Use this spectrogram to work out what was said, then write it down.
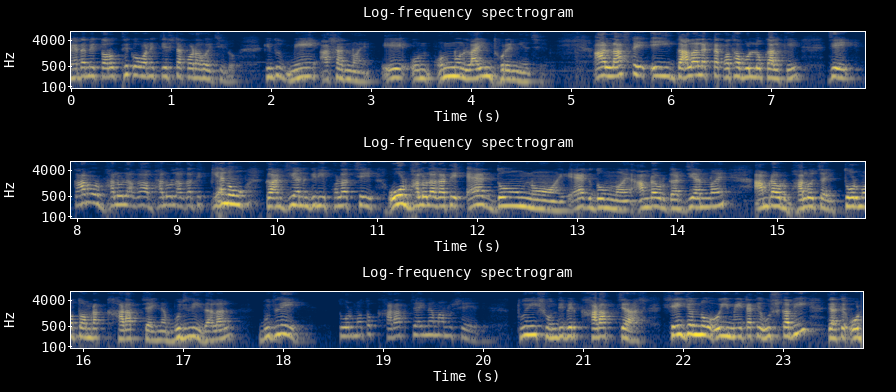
ম্যাডামের তরফ থেকেও অনেক চেষ্টা করা হয়েছিল। কিন্তু মেয়ে আসার নয়, এ অন্য লাইন ধরে নিয়েছে। আর লাস্টে এই দালাল একটা কথা বলল কালকে, যে কারোর ভালো লাগা, ভালো লাগাতে কেন গার্জিয়ানগিরি ফলাচ্ছে? ওর ভালো লাগাতে একদম নয় একদম নয়। আমরা ওর গার্জিয়ান নয়, আমরা ওর ভালো চাই। তোর মতো আমরা খারাপ চাই না। বুঝলি দালাল? বুঝলি? তোর মতো খারাপ চাই না মানুষের। তুই সন্দীপের খারাপ চাস, সেই জন্য ওই মেয়েটাকে উস্কাবি যাতে ওর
